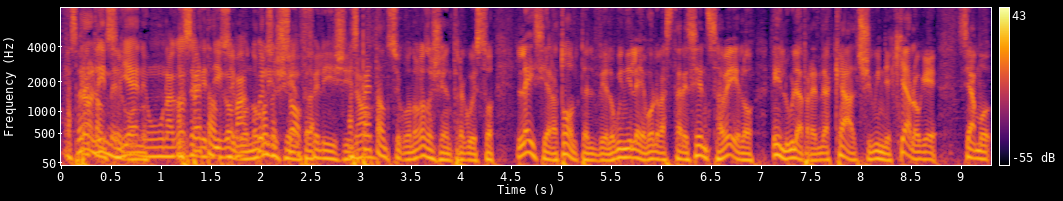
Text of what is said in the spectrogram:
Eh, aspetta però lì un mi viene secondo. una cosa Aspetta che un dico, secondo, ma cosa sono felici, no? Aspetta un secondo, cosa c'entra questo? Lei si era tolta il velo, quindi lei voleva stare senza velo e lui la prende a calci, quindi è chiaro che siamo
